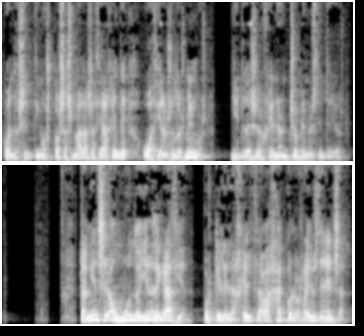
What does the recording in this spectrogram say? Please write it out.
Cuando sentimos cosas malas hacia la gente o hacia nosotros mismos. Y entonces eso genera un choque en nuestro interior. También será un mundo lleno de gracia, porque el Elagel trabaja con los rayos de Netza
